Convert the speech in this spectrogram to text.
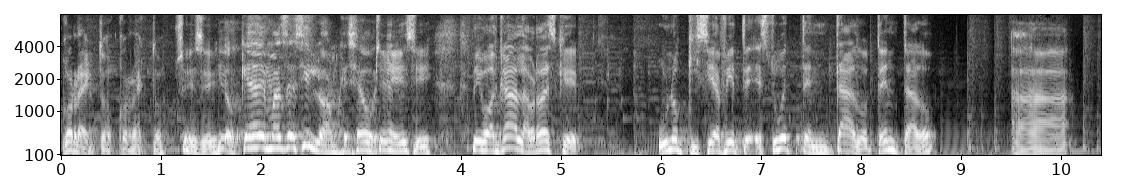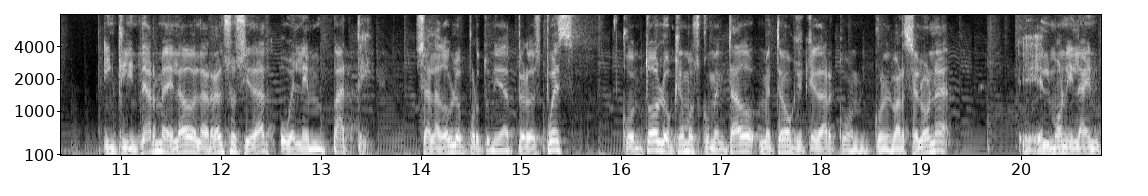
Correcto, correcto. Sí, sí. digo, queda de más decirlo, aunque sea obvio. Sí, sí. Digo, acá la verdad es que uno quisiera, fíjate, estuve tentado, tentado a inclinarme del lado de la Real Sociedad o el empate, o sea, la doble oportunidad. Pero después, con todo lo que hemos comentado, me tengo que quedar con, con el Barcelona. Eh, el Money Line,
